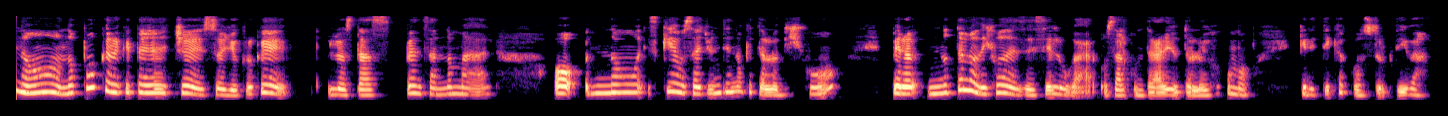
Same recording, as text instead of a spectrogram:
no, no puedo creer que te haya hecho eso, yo creo que lo estás pensando mal. O no, es que, o sea, yo entiendo que te lo dijo, pero no te lo dijo desde ese lugar, o sea, al contrario, te lo dijo como crítica constructiva.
